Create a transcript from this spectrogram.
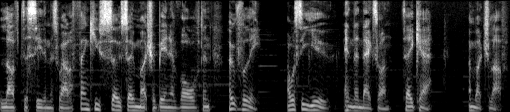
love to see them as well. Thank you so, so much for being involved. And hopefully, I will see you in the next one. Take care and much love.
